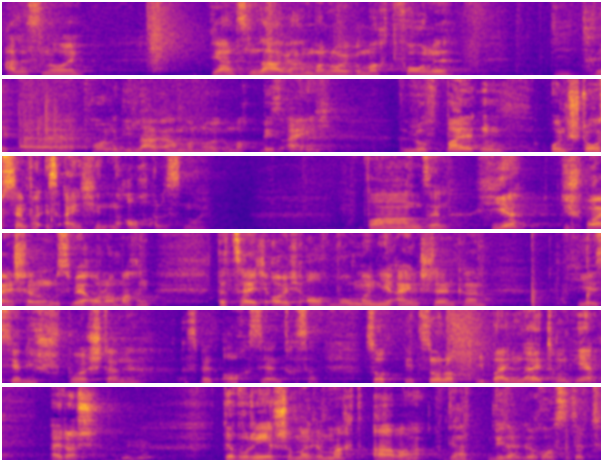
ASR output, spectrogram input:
alles neu. Die ganzen Lager haben wir neu gemacht. Vorne die, äh, vorne die Lager haben wir neu gemacht. Bis eigentlich Luftbalken und Stoßdämpfer ist eigentlich hinten auch alles neu. Wahnsinn. Hier, die Spureinstellung müssen wir auch noch machen. Da zeige ich euch auch, wo man hier einstellen kann. Hier ist ja die Spurstange. Das wird auch sehr interessant. So, jetzt nur noch die beiden Leitungen hier. Eidosch. Der wurde ja schon mal gemacht, aber der hat wieder gerostet.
